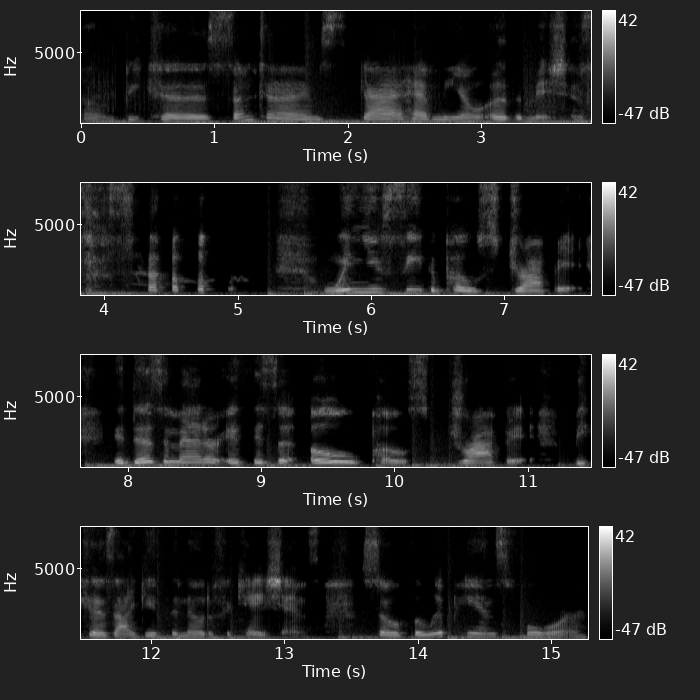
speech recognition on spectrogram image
Um, because sometimes God have me on other missions. so when you see the post, drop it. It doesn't matter if it's an old post, drop it because I get the notifications. So Philippians 4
